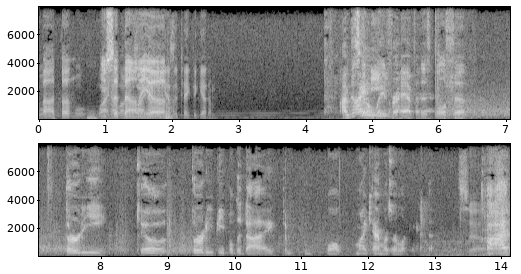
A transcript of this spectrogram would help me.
Not done. Well, why? You How set long down does, a, how long uh, does it take to get them? I'm just I gonna wait for half of this bullshit. 30 kill, 30 people to die to, while my cameras are looking at them. So. Oh, I like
